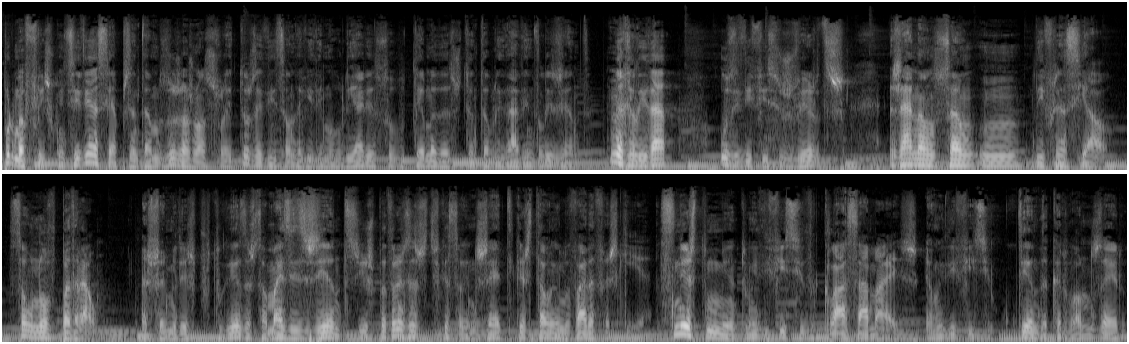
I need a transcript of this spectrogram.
Por uma feliz coincidência, apresentamos hoje aos nossos leitores a edição da Vida Imobiliária sobre o tema da sustentabilidade inteligente. Na realidade, os edifícios verdes já não são um diferencial, são um novo padrão. As famílias portuguesas são mais exigentes e os padrões da justificação energética estão a elevar a fasquia. Se neste momento um edifício de classe A+, é um edifício que tende a carbono zero,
